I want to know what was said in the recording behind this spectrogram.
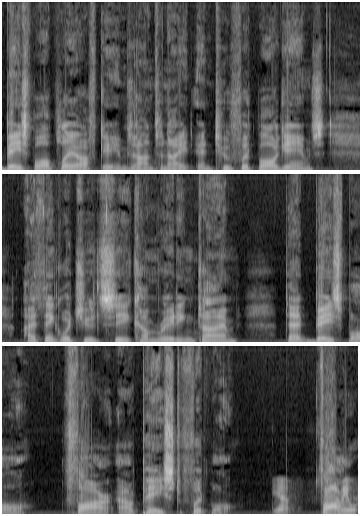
baseball playoff games on tonight and two football games, I think what you'd see come rating time that baseball far outpaced football. Yep. Far. I mean,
